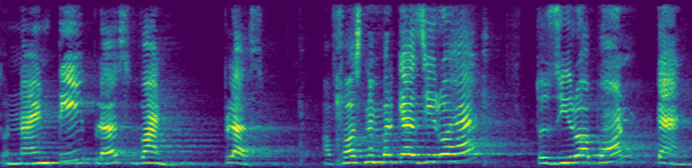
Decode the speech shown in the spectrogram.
तो नाइन्टी प्लस वन प्लस अब फ़र्स्ट नंबर क्या ज़ीरो है तो ज़ीरो अपॉन टेन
